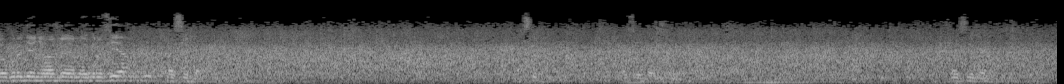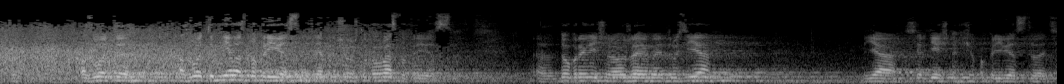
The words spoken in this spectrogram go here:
Добрый день, уважаемые друзья. Спасибо. Спасибо. Спасибо. Спасибо. Позвольте, позвольте мне вас поприветствовать. Я пришел, чтобы вас поприветствовать. Э, Добрый вечер, уважаемые друзья. Я сердечно хочу поприветствовать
